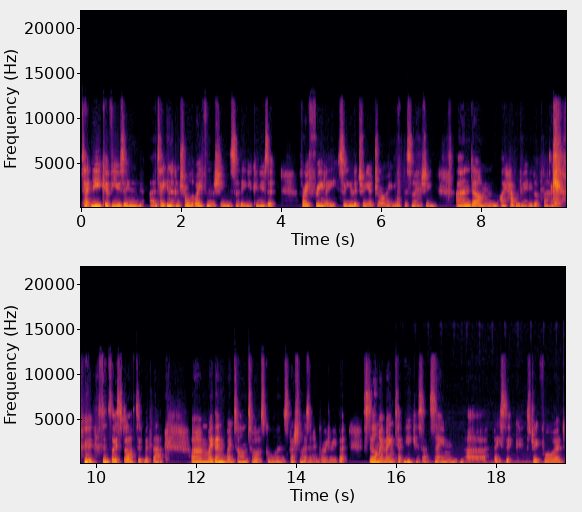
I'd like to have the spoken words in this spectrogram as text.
technique of using uh, taking the control away from the machine so that you can use it very freely. So you literally are drawing with the sewing machine. And um, I haven't really looked back since I started with that. Um, I then went on to art school and specialised in embroidery, but still my main technique is that same uh, basic, straightforward,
